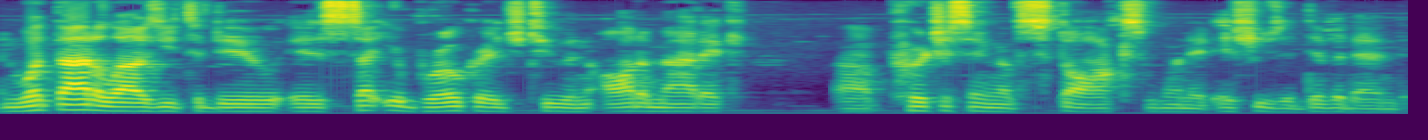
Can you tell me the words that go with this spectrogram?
And what that allows you to do is set your brokerage to an automatic uh, purchasing of stocks when it issues a dividend,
